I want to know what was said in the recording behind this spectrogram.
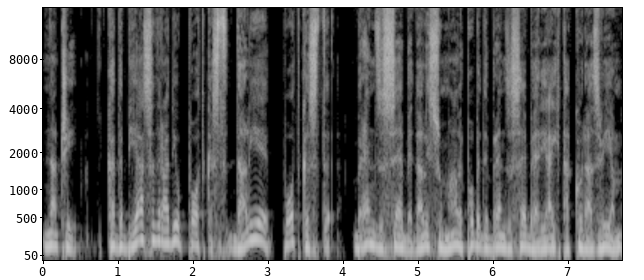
Znači, kada bi ja sad radio podcast, da li je podcast brend za sebe, da li su male pobede brend za sebe, jer ja ih tako razvijam,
